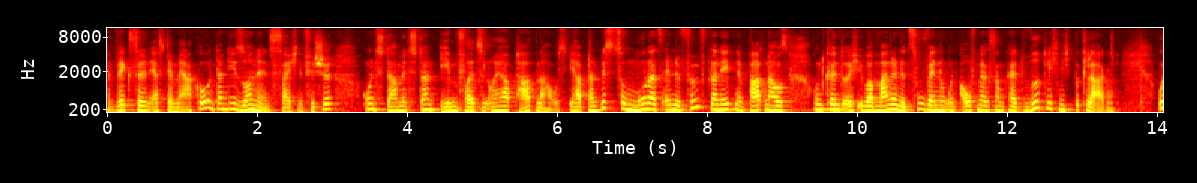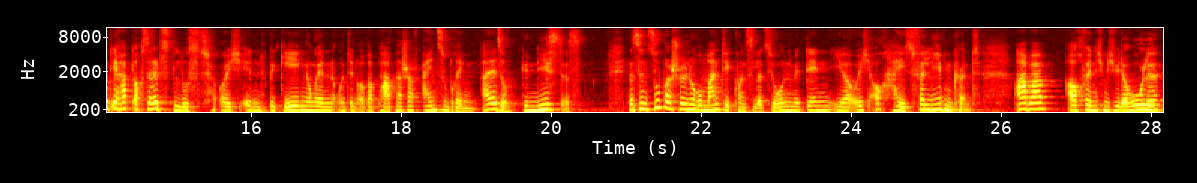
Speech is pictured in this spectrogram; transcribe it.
wechseln erst der Merkur und dann die Sonne ins Zeichen Fische und damit dann ebenfalls in euer Partnerhaus. Ihr habt dann bis zum Monatsende fünf Planeten im Partnerhaus und könnt euch über mangelnde Zuwendung und Aufmerksamkeit wirklich nicht beklagen. Und ihr habt auch selbst Lust, euch in Begegnungen und in eurer Partnerschaft einzubringen. Also genießt es! Das sind super schöne Romantikkonstellationen, mit denen ihr euch auch heiß verlieben könnt. Aber auch wenn ich mich wiederhole,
